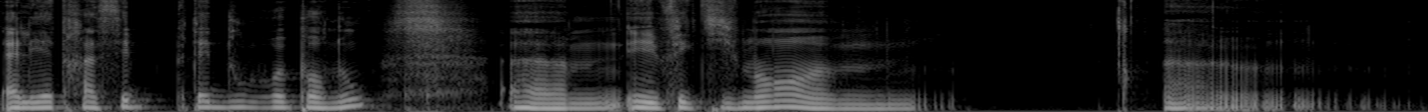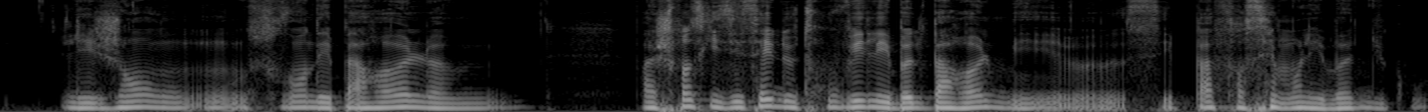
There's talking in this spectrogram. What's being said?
allaient être assez peut-être douloureux pour nous. Euh, et effectivement, euh, euh, les gens ont, souvent des paroles. enfin, je pense qu'ils essayent de trouver les bonnes paroles, mais c'est pas forcément les bonnes du coup.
